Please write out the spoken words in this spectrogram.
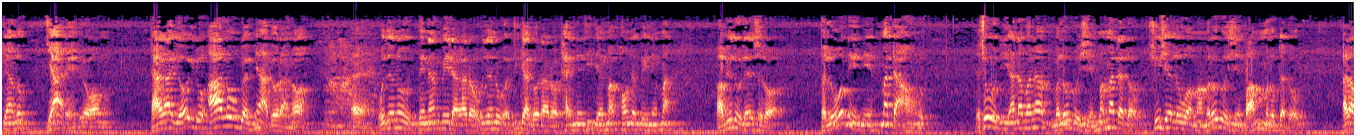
ပြန်လို့ရတယ်ပြောအောင်ဒါကယောဂီတို့အားလုံးအတွက်မျှပြောတာနော်အဲဦးဇင်းတို့သင်တန်းပေးတာကတော့ဦးဇင်းတို့အဓိကပြောတာတော့ထိုင်နေထိတယ်မှတ်ဖောင်းနေပိနေမှတ်ဘာဖြစ်လို့လဲဆိုတော့ဘလို့နေနေမှတ်တတ်အောင်လို့ တချို့ဒီအာနာပါနမလုပ်လို့ရှိရင်မမှတ်တတ်တော့ဘူးရှုရှဲလို့ရမှာမလုပ်လို့ရှိရင်ဘာမှမလုပ်တတ်တော့ဘူးအဲ့ဒါ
